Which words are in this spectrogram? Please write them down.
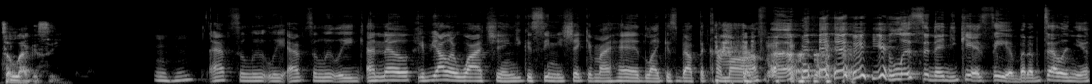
to legacy? Mm-hmm. Absolutely, absolutely. I know if y'all are watching, you can see me shaking my head like it's about to come off. you're listening, you can't see it, but I'm telling you,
